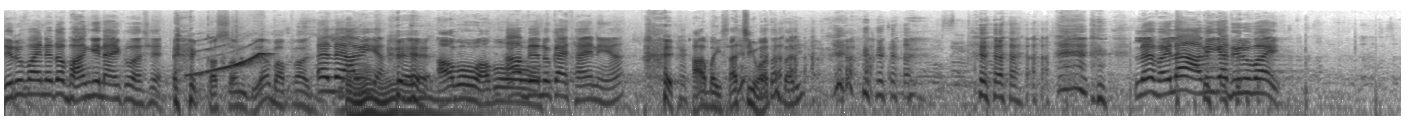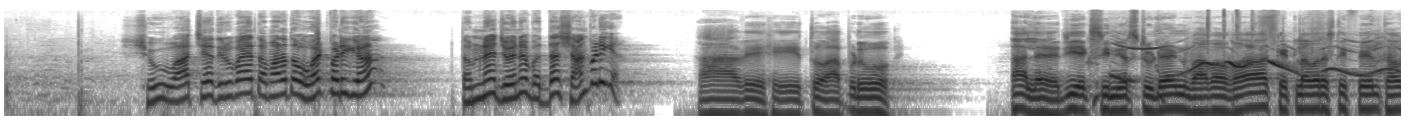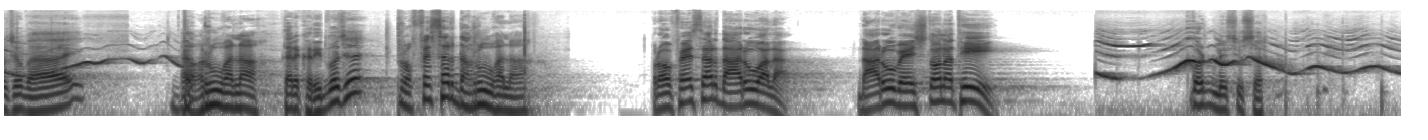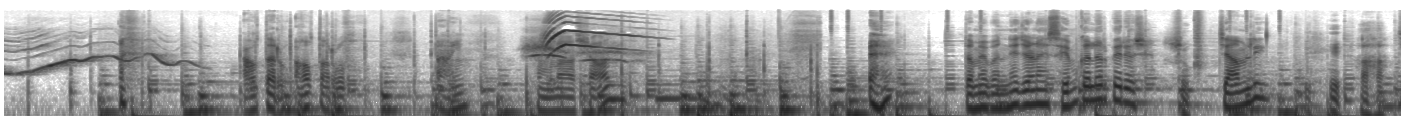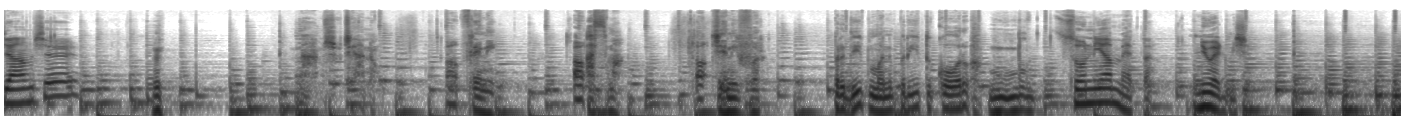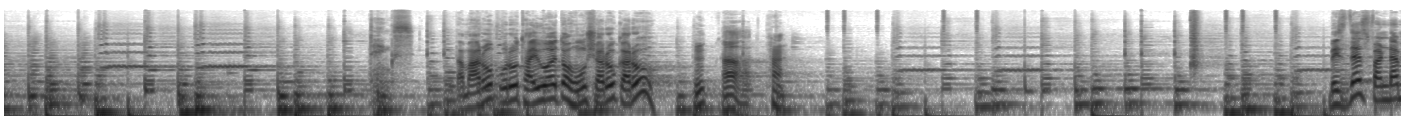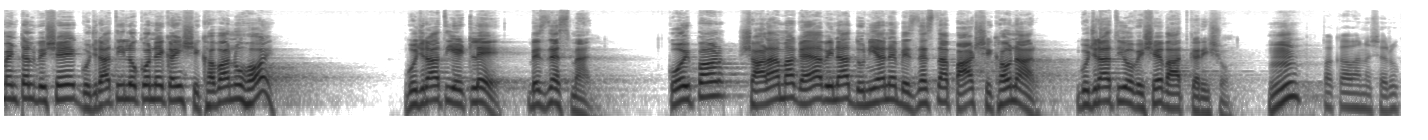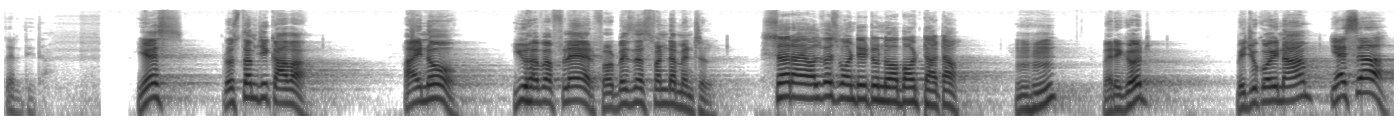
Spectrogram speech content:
ધીરુભાઈ ને તો ભાંગી નાખ્યું હશે. કસમ દિયા બાપા. એટલે આવી ગયા. આવો આવો. આ બેનું કાંઈ થાય નહીં હા? હા ભાઈ સાચી વાત તારી. લે ભાઈલા આવી ગયા ધીરુભાઈ. શું વાત છે ધીરુભાઈ? તમારો તો વટ પડી ગયો તમને જોઈને બધા શાંત પડી ગયા? હવે હે તો આપણું. હાલે હજી એક સિનિયર સ્ટુડન્ટ વાહ વાહ વાહ કેટલા વર્ષથી ફેલ થાવ છો ભાઈ? દારૂવાલા. તારે ખરીદવો છે? પ્રોફેસર દારૂવાલા. પ્રોફેસર દારૂવાલા. દારૂ વેચતો નથી. ગોડ બ્લેસ યુ સર આવતા રહો આવતા રહો આઈ હમણાં શાંત એ તમે બંને જણાએ સેમ કલર પહેર્યો છે? શું? જાંબલી હા હા. જામશે નામ શું છે આનું? ફ્રેની. આસમા. જેનિફર. પ્રદીપ મનપ્રીત કૌર. મ- સોનિયા મહેતા. ન્યૂ એડમિશન તમારું પૂરું થયું હોય તો હું શરૂ કરું? હા હા. હા. બિઝનેસ ફંડામેન્ટલ વિશે ગુજરાતી લોકોને કંઈ શીખવવાનું હોય? ગુજરાતી એટલે બિઝનેસમેન. કોઈ પણ શાળામાં ગયા વિના દુનિયાને બિઝનેસના પાઠ શીખવનાર ગુજરાતીઓ વિશે વાત કરીશું. હમ? પકાવવાનું શરૂ કરી દીધું. Yes Rustomji Kava I know You have a flair for business fundamental. Sir, I always wanted to know about Tata. Mm-hmm. Very good. Biju koi naam? Yes, sir.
